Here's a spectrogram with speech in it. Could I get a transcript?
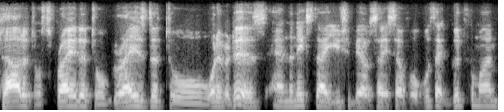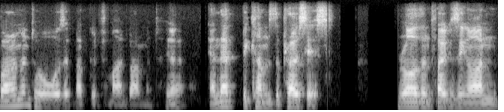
plowed it or sprayed it or grazed it or whatever it is, and the next day you should be able to say to yourself, "Well, was that good for my environment or was it not good for my environment?" Know, and that becomes the process rather than focusing on,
